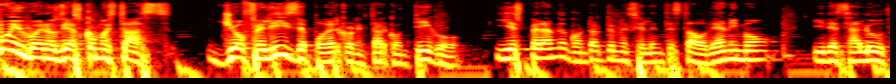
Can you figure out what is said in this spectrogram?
Muy buenos días, ¿cómo estás? Yo feliz de poder conectar contigo y esperando encontrarte un excelente estado de ánimo y de salud.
